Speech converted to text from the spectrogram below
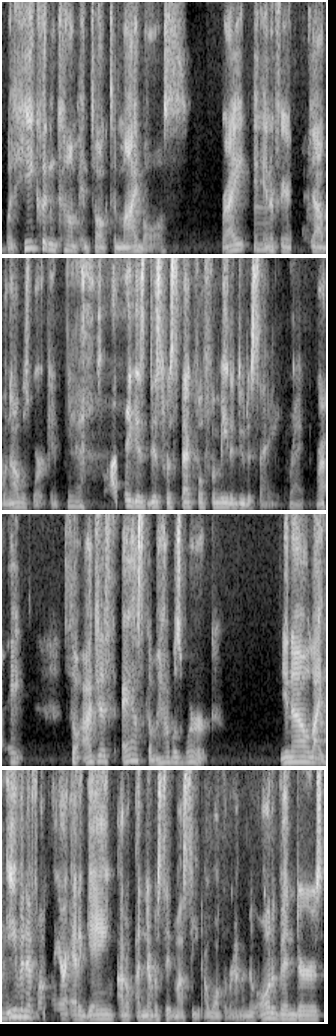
But he couldn't come and talk to my boss, right? And Mhm. interfere in my job when I was working. Yeah, So I think it's disrespectful for me to do the same. right. right? So I just ask them, how was work? You know, like even if I'm there at a game, I don't I never sit in my seat. I walk around. I know all the vendors,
